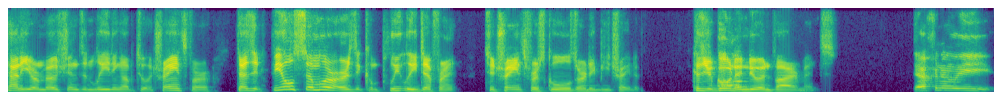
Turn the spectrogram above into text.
kind of your emotions and leading up to a transfer. Does it feel similar or is it completely different to transfer schools or to be traded? Because you're going um, to new environments. Definitely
